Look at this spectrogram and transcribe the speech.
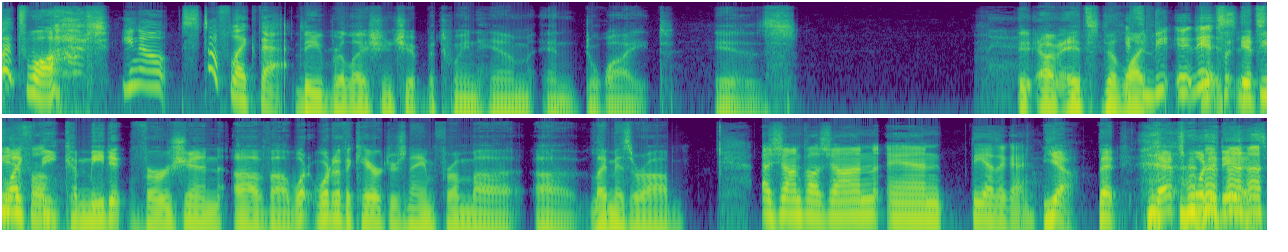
Let's watch. You know, stuff like that. The relationship between him and Dwight is. It, I mean, it's delightful. be- it's. It's It's like the comedic version of uh, what? What are the characters' name from uh, uh, Les Miserables? Uh, Jean Valjean and the other guy. Yeah, that that's what it is.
